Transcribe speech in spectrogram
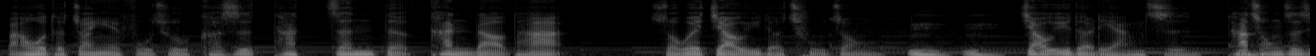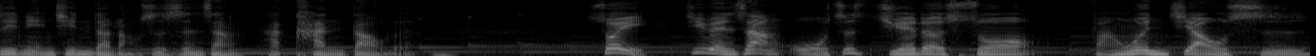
把我的专业付出，可是他真的看到他所谓教育的初衷，嗯嗯，教育的良知，他从这些年轻的老师身上他看到了。所以基本上我是觉得说。”访问教师，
